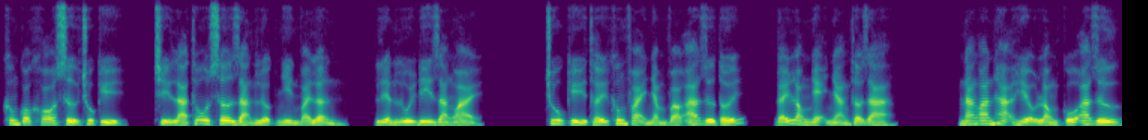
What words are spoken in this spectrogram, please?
không có khó xử Chu Kỳ, chỉ là thô sơ giản lược nhìn vài lần, liền lui đi ra ngoài. Chu Kỳ thấy không phải nhằm vào A Dư tới, đáy lòng nhẹ nhàng thở ra. Nàng an hạ hiểu lòng cố A Dư,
